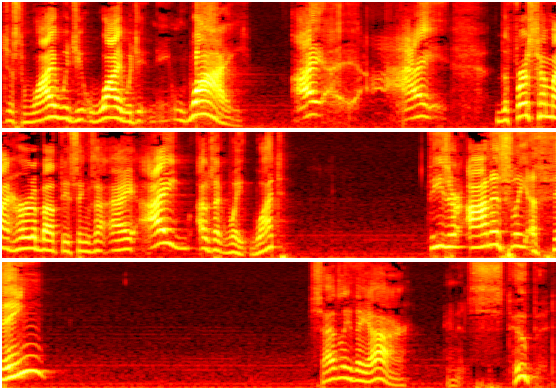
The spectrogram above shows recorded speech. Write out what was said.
Just why would you? Why would you? Why? I, I, I the first time I heard about these things, I, I, I was like, wait, what? These are honestly a thing? Sadly, they are, and it's stupid.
